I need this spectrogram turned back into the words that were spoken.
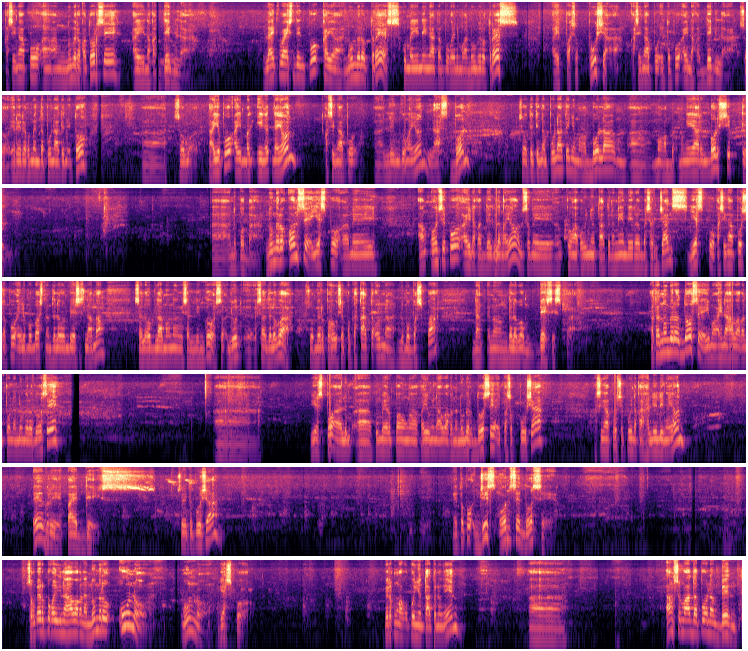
Kasi nga po ang, ang numero 14 ay nakadegla. Likewise din po kaya numero 3, kung may iniingatan po kayo ng mga numero 3, ay pasok po siya. Kasi nga po ito po ay nakadegla. So i-recommenda po natin ito. Ah, so tayo po ay mag-ingat ngayon kasi nga po ah, linggo ngayon, last ball. So titingnan po natin yung mga bola, ah, mga mangyayaring ball shifting. Ah, ano pa ba? Numero 11, yes po, ah, may ang 11 po ay nakadegla ngayon. So may kung ako yung tatanungin, may ba siyang chance? Yes po, kasi nga po siya po ay lumabas ng dalawang beses lamang sa loob lamang ng isang linggo, sa, eh, sa dalawa. So meron pa ho siya pagkakataon na lumabas pa ng, ng dalawang beses pa. At ang numero 12, yung mga hinahawakan po ng numero 12, ah, yes po, ah, lum- ah, kung meron pang ah, kayong hinahawakan ng numero 12, ay pasok po siya. Kasi nga po siya po nakahalili ngayon. Every 5 days. So ito po siya. Ito po, 10, 11, 12. So meron po kayong hinahawakan ng numero 1. 1. Yes po. Pero kung ako po yung tatanungin, ah, ang sumada po ng 20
